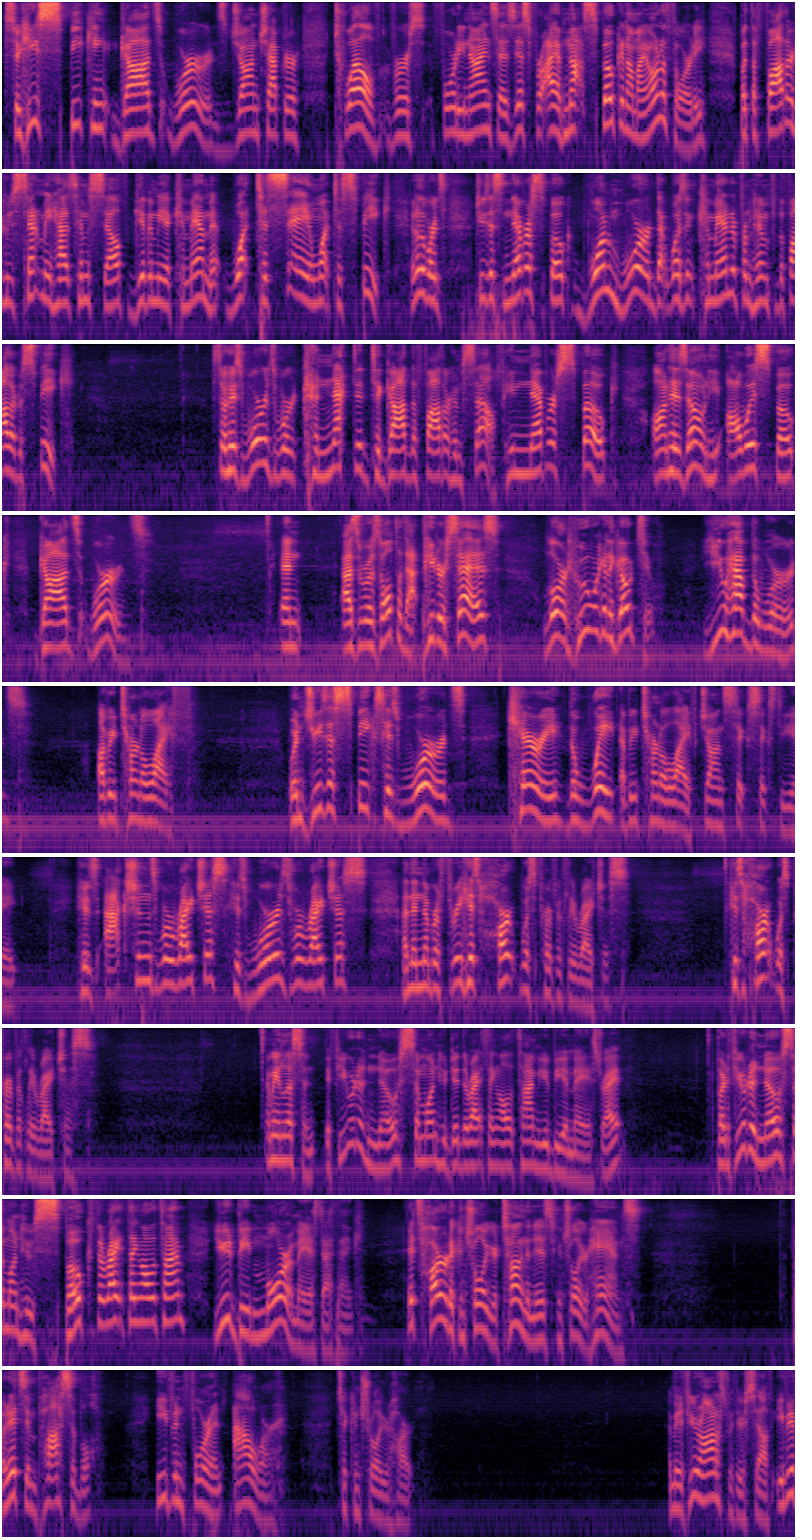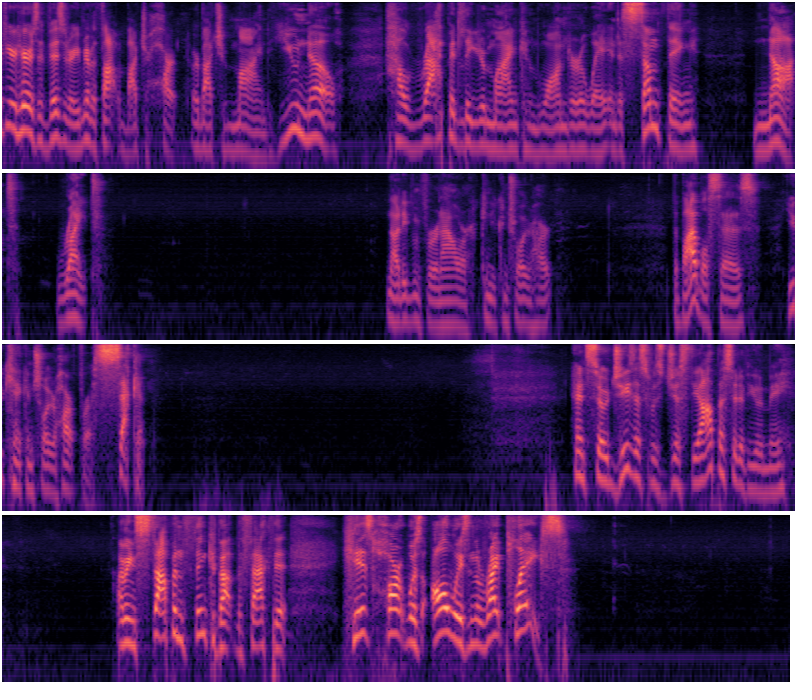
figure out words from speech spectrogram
So he's speaking God's words. John chapter 12, verse 49 says this For I have not spoken on my own authority, but the Father who sent me has himself given me a commandment what to say and what to speak. In other words, Jesus never spoke one word that wasn't commanded from him for the Father to speak. So his words were connected to God the Father himself. He never spoke on his own, he always spoke God's words. And as a result of that, Peter says, Lord, who are we going to go to? You have the words of eternal life. When Jesus speaks, his words carry the weight of eternal life. John 6 68. His actions were righteous, his words were righteous. And then number three, his heart was perfectly righteous. His heart was perfectly righteous. I mean, listen, if you were to know someone who did the right thing all the time, you'd be amazed, right? But if you were to know someone who spoke the right thing all the time, you'd be more amazed, I think. It's harder to control your tongue than it is to control your hands. But it's impossible, even for an hour, to control your heart. I mean, if you're honest with yourself, even if you're here as a visitor, you've never thought about your heart or about your mind, you know how rapidly your mind can wander away into something not right. Not even for an hour can you control your heart. The Bible says you can't control your heart for a second. And so Jesus was just the opposite of you and me. I mean, stop and think about the fact that his heart was always in the right place.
